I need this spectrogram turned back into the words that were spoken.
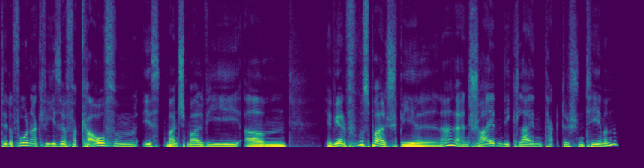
Telefonakquise, Verkaufen ist manchmal wie ähm, ja, wie ein Fußballspiel. Ne? Da entscheiden die kleinen taktischen Themen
